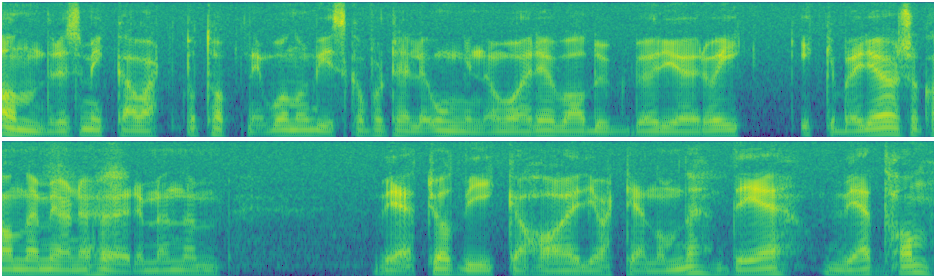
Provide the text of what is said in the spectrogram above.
andre som ikke har vært på toppnivå, når vi skal fortelle ungene våre hva du bør gjøre og ikke, bør gjøre, så kan de gjerne høre, men de vet jo at vi ikke har vært gjennom det. Det vet han.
